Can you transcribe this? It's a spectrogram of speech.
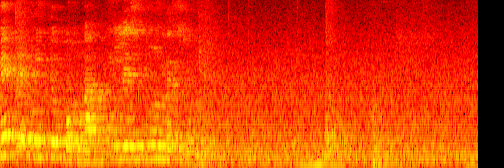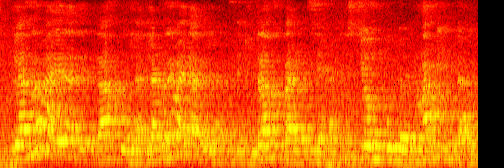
me permito compartirles un resumen. La nueva era de, la, nueva era de, transparencia en la gestión gubernamental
